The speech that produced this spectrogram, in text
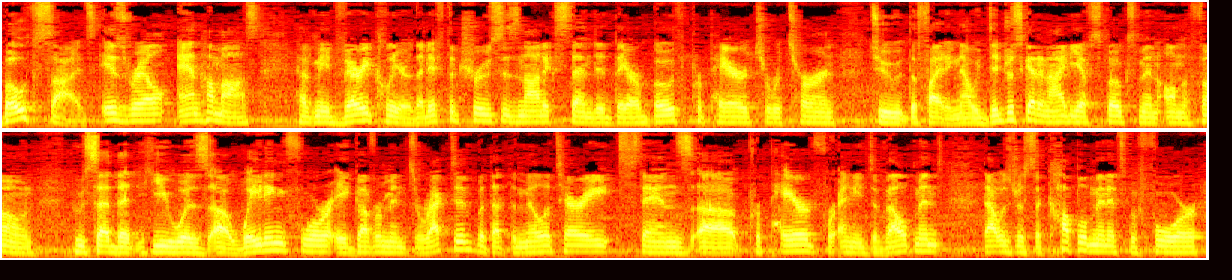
Both sides, Israel and Hamas, have made very clear that if the truce is not extended, they are both prepared to return to the fighting. Now, we did just get an IDF spokesman on the phone who said that he was uh, waiting for a government directive, but that the military stands uh, prepared for any development. That was just a couple minutes before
